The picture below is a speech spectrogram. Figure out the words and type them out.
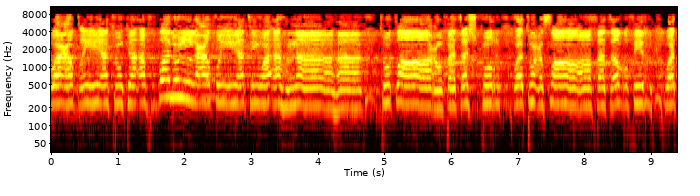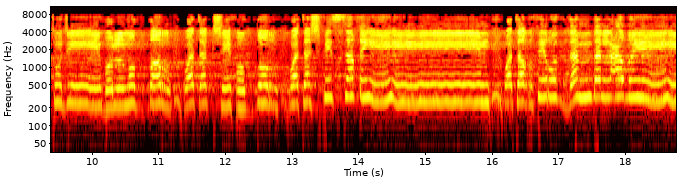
وعطيتك أفضل العطية وأهناها. تطاع فتشكر وتعصى فتغفر وتجيب المضطر وتكشف الضر وتشفي السقيم وتغفر الذنب العظيم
